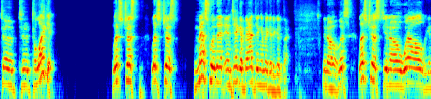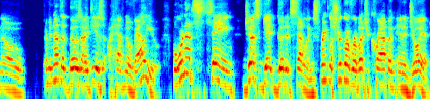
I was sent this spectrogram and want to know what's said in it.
to, to, to like it. Let's just let's just mess with it and take a bad thing and make it a good thing. You know, let's let's just, you know, well, you know, I mean, not that those ideas have no value, but we're not saying just get good at settling, sprinkle sugar over a bunch of crap and, and enjoy it.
